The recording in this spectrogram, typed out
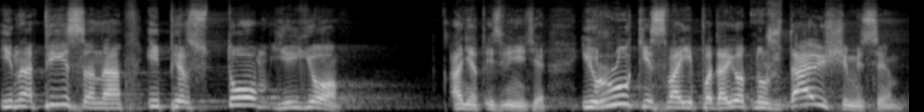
И написано, и перстом ее, а нет, извините, и руки свои подает нуждающимся –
